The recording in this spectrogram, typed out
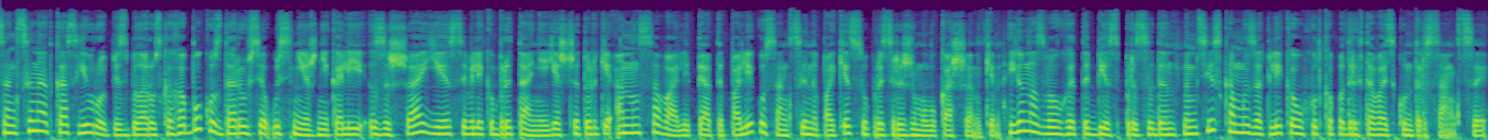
Санкцыйны адказ еўропе з беларускага боку здарыўся ў снежні калі ЗША ес і великкабрытанія яшчэ толькі анансавалі пяты палеку санкцыйны пакет супраць рэжыму лукашэнкі. Ён назваў гэта беспрэцэдэнтным ціскам і заклікаў хутка падрыхтаваць контрсанкцыі.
